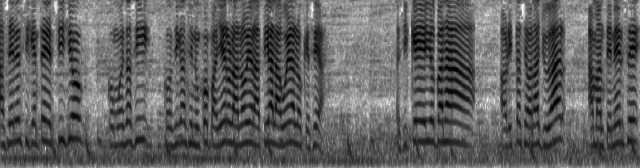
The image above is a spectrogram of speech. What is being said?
hacer el siguiente ejercicio. Como es así, consigan sin un compañero, la novia, la tía, la abuela, lo que sea. Así que ellos van a, ahorita se van a ayudar a mantenerse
